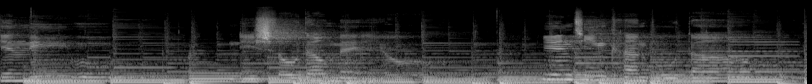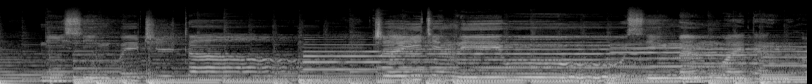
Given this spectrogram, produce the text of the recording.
件礼物，你收到没有？眼睛看不到，你心会知道。这一件礼物，心门外等候，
